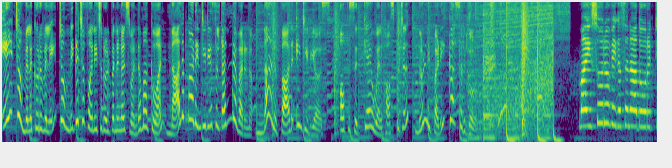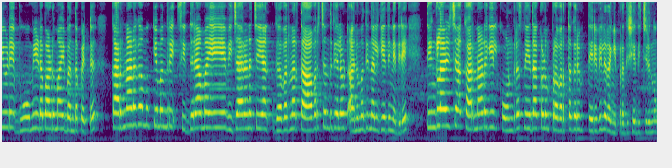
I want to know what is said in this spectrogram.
ഏറ്റവും വിലക്കുറവിൽ ഏറ്റവും മികച്ച ഫർണിച്ചർ ഉൽപ്പന്നങ്ങൾ സ്വന്തമാക്കുവാൻ നാലപ്പാട് ഇന്റീരിയേഴ്സിൽ തന്നെ വരണം. Nalappad interiors opposite K well hospital Nullippady Kasaragod. Mysuru വികസന അതോറിറ്റിയുടെ ഭൂമി ഇടപാടുമായി ബന്ധപ്പെട്ട് കർണാടക മുഖ്യമന്ത്രി സിദ്ധരാമയ്യയെ വിചാരണ ചെയ്യാൻ ഗവർണർ താവർചന്ദ് ഗെഹ്ലോട്ട് അനുമതി നൽകിയതിനെതിരെ തിങ്കളാഴ്ച കർണാടകയിൽ കോൺഗ്രസ് നേതാക്കളും പ്രവർത്തകരും തെരുവിലിറങ്ങി പ്രതിഷേധിച്ചിരുന്നു.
